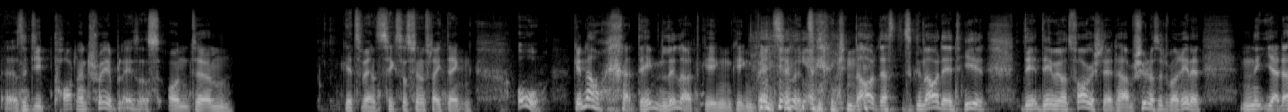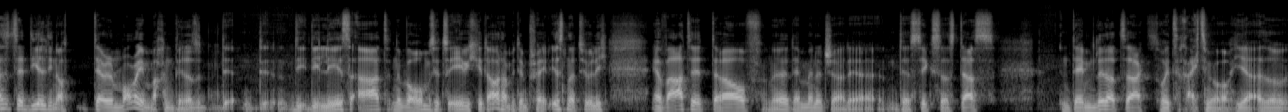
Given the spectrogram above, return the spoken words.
äh, sind die Portland Trailblazers. Und ähm, Jetzt werden Sixers-Fans vielleicht denken, oh, genau, Damon Lillard gegen, gegen Ben Simmons. genau, das ist genau der Deal, den, den, wir uns vorgestellt haben. Schön, dass du darüber redet. Ja, das ist der Deal, den auch Daryl Morey machen will. Also die, die, die Lesart, ne, warum es jetzt so ewig gedauert hat mit dem Trade, ist natürlich, er wartet darauf, ne, der Manager der, der Sixers, dass Damon Lillard sagt, so jetzt reicht es mir auch hier. Also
